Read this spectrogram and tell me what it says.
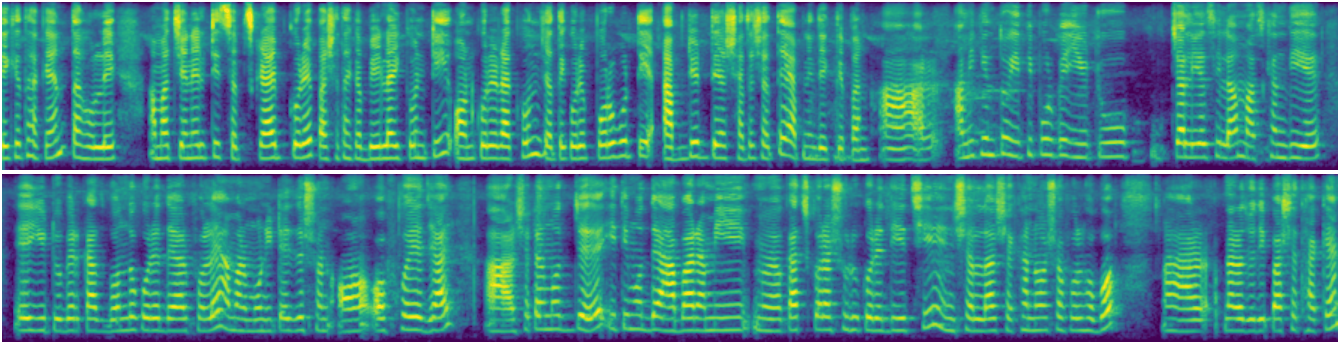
দেখে থাকেন, তাহলে আমার চ্যানেলটি সাবস্ক্রাইব করে পাশে থাকা বেল আইকনটি অন করে রাখুন, যাতে করে পরবর্তী আপডেট দেওয়ার সাথে সাথে আপনি দেখতে পান। আর আমি কিন্তু ইতিপূর্বে ইউটিউব চালিয়েছিলাম, মাঝখান দিয়ে ইউটিউবের কাজ বন্ধ করে দেওয়ার ফলে আমার মনিটাইজেশন অফ হয়ে যায়। আর সেটার মধ্যে ইতিমধ্যে আবার আমি কাজ করা শুরু করে দিয়েছি। ইনশাল্লাহ সেখানেও সফল হব। আর আপনারা যদি পাশে থাকেন,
